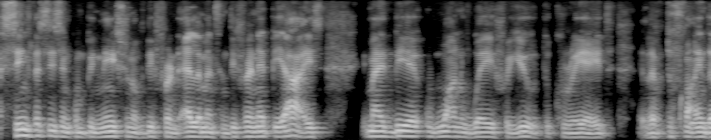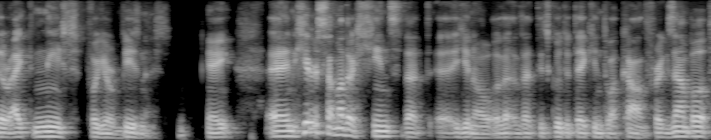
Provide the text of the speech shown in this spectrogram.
synthesis and combination of different elements and different APIs it might be a, one way for you to create to find the right niche for your business okay? And here are some other hints that uh, you know that, is good to take into account. For example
